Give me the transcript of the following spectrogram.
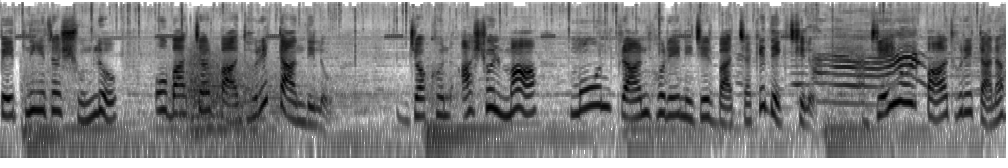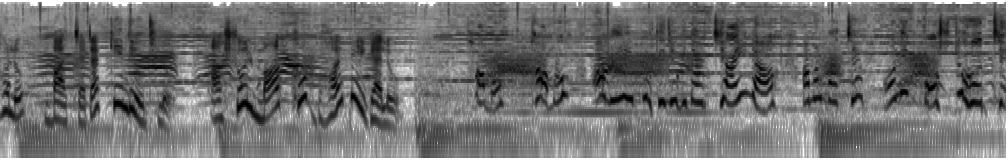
পেতনি এটা শুনলো ও বাচ্চার পা ধরে টান দিল। যখন আসল মা মন প্রাণ ভরে নিজের বাচ্চাকে দেখছিল যেই ওর পা ধরে টানা হলো বাচ্চাটা কেঁদে উঠল। আসল মা খুব ভয় পেয়ে গেল। থামো থামো আমি এই প্রতিযোগিতার চাই না। আমার বাচ্চা অনেক কষ্ট হচ্ছে।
